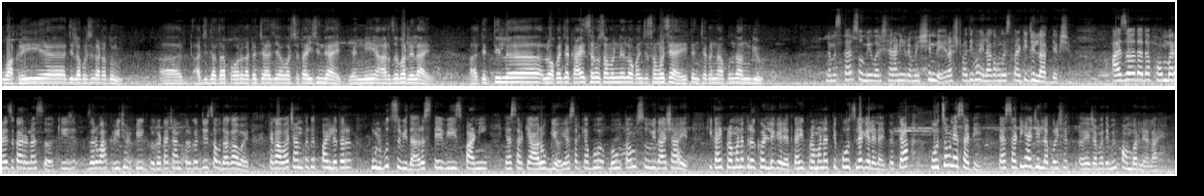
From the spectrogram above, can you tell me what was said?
वाखरी जिल्हा परिषद गटातून अजितदादा पवार गटाच्या ज्या वर्षताई शिंदे आहेत यांनी अर्ज भरलेला आहे. तेथील लोकांच्या काय सर्वसामान्य लोकांच्या समस्या आहे त्यांच्याकडनं आपण जाणून घेऊ. नमस्कार सोमी आणि रमेश शिंदे राष्ट्रवादी महिला काँग्रेस पार्टी जिल्हाध्यक्ष. आज दादा फॉर्म भरायचं कारण असं की जर वाकरी झडपी गटाच्या अंतर्गत जे चौदा गाव आहेत त्या गावाच्या अंतर्गत पाहिलं तर मूलभूत सुविधा रस्ते वीज पाणी यासारख्या आरोग्य यासारख्या बहु बहुतांश सुविधा अशा आहेत की काही प्रमाणात रखडले गेले आहेत काही प्रमाणात ते पोहोचले गेले नाहीत. तर त्या पोहोचवण्यासाठी त्यासाठी ह्या जिल्हा परिषद ह्याच्यामध्ये मी फॉर्म भरलेला आहे.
